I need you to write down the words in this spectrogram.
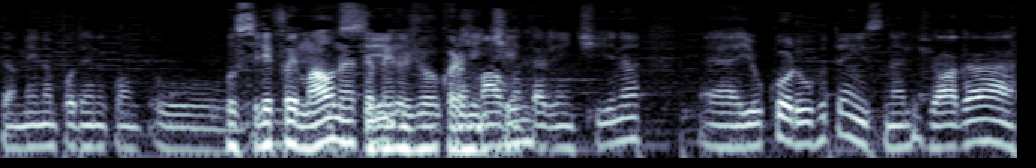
também não podendo contar o... O Cili foi mal, né, também no jogo com a foi mal Argentina. contra a Argentina. É, e o Corujo tem isso, né? Ele joga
